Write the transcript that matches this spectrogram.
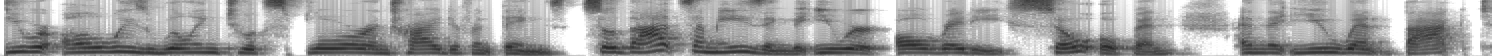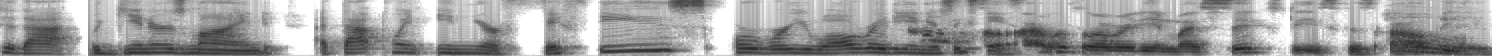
you were always willing to explore and try different things. So that's amazing that you were already so open and that you went back to that beginner's mind at that point in your 50s, or were you already in your 60s? I was already in my 60s because I'll be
